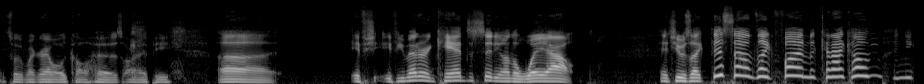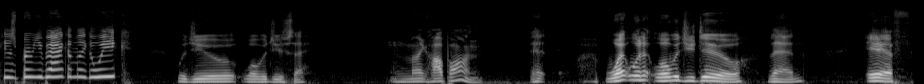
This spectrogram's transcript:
that's what my grandma would call hers. R.I.P. Uh, if she, if you met her in Kansas City on the way out, and she was like, "This sounds like fun. Can I come? And you can just bring me back in like a week." Would you? What would you say? I'm like, hop on. It, What would what would you do then, if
